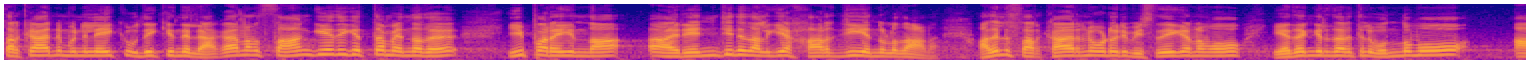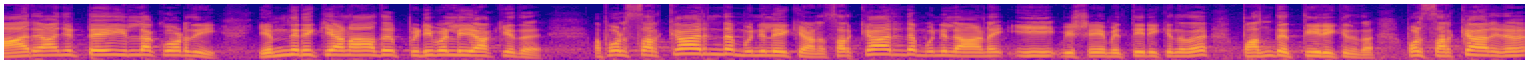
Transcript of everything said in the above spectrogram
സർക്കാരിന് മുന്നിലേക്ക് ഉദിക്കുന്നില്ല. കാരണം സാങ്കേതികത്വം എന്നത് ഈ പറയുന്ന രഞ്ജിന് നൽകിയ ഹർജി എന്നുള്ളതാണ്. അതിൽ സർക്കാരിനോട് ഒരു വിശദീകരണമോ ഏതെങ്കിലും തരത്തിൽ ഒന്നുമോ ആരാഞ്ഞിട്ടേ ഇല്ല കോടതി. എന്നിരിക്കുകയാണ് അത് പിടിവള്ളിയാക്കിയത്. അപ്പോൾ സർക്കാരിന്റെ മുന്നിലേക്കാണ് സർക്കാരിന്റെ മുന്നിലാണ് ഈ വിഷയം എത്തിയിരിക്കുന്നത് പന്ത് എത്തിയിരിക്കുന്നത് അപ്പോൾ സർക്കാരിന്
